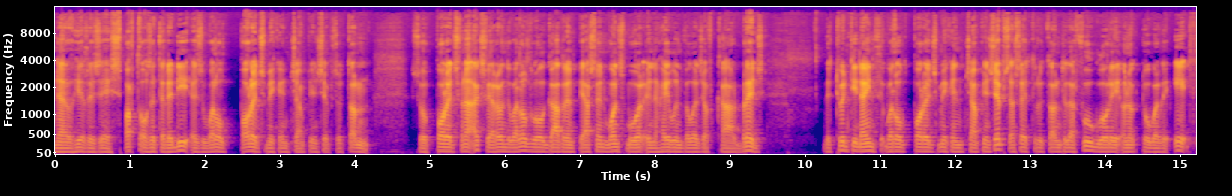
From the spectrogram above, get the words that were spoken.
Now here is a uh, Spurtles at the ready as World Porridge Making Championships return. So porridge fanatics from around the world will gather in person once more in the Highland village of Carrbridge. The 29th World Porridge Making Championships are set to return to their full glory on October the 8th.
